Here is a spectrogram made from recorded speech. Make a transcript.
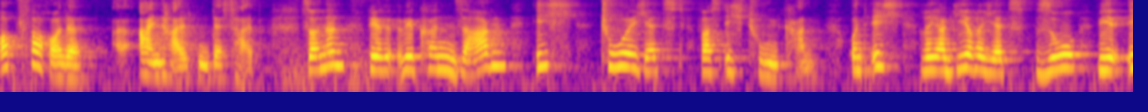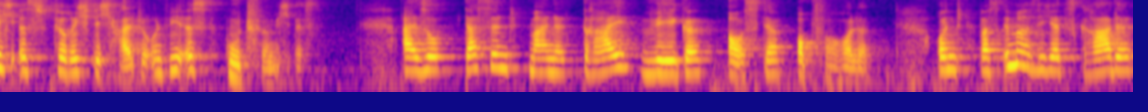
Opferrolle äh, einhalten deshalb, sondern wir, wir können sagen, ich tue jetzt, was ich tun kann. Und ich reagiere jetzt so, wie ich es für richtig halte und wie es gut für mich ist. Also das sind meine drei Wege aus der Opferrolle. Und was immer Sie jetzt gerade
